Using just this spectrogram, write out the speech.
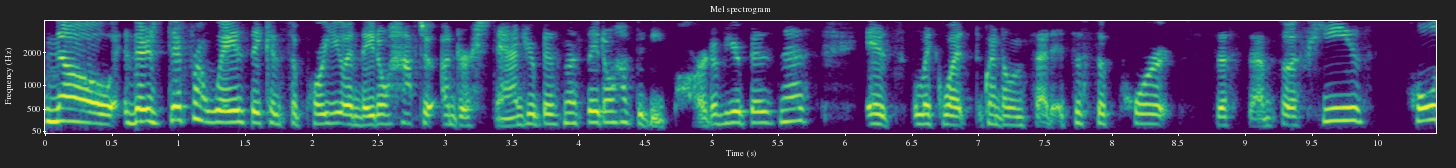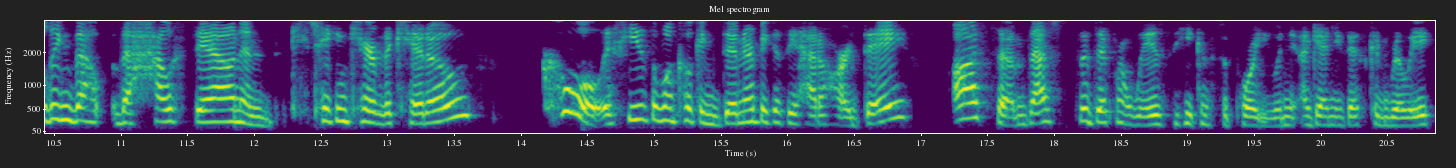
no, there's different ways they can support you and they don't have to understand your business. They don't have to be part of your business. It's like what Gwendolyn said. It's a support system. So if he's holding the, the house down and taking care of the kiddos, cool. If he's the one cooking dinner because he had a hard day, awesome. That's the different ways that he can support you. And again, you guys can really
